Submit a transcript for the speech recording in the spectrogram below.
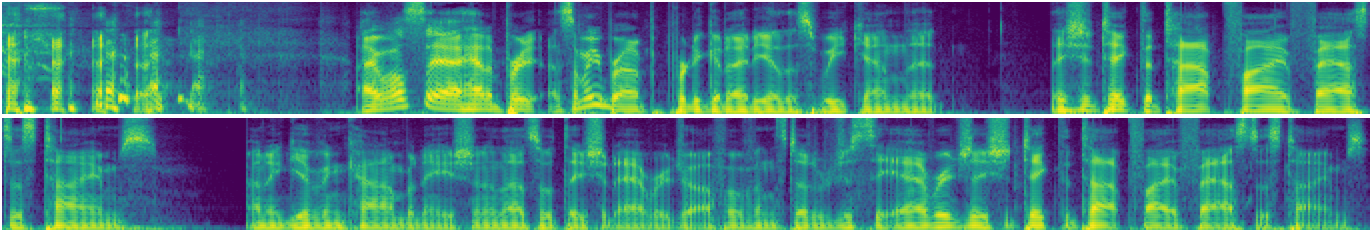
I will say I had a pretty. Somebody brought up a pretty good idea this weekend that they should take the top five fastest times on a given combination, and that's what they should average off of instead of just the average. They should take the top five fastest times.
